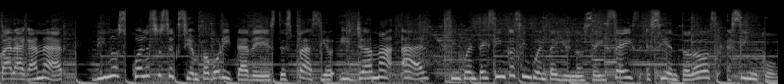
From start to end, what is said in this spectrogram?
Para ganar, dinos cuál es su sección favorita de este espacio y llama al 55 51 66 102 5.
